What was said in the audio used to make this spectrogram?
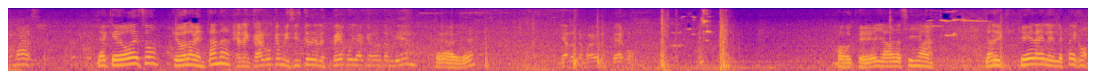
¿Qué más? Ya quedó eso, quedó la ventana. El encargo que me hiciste del espejo ya quedó también. A ver. Ya no se mueve el espejo. Ok, ahora sí ya. ya de- ¿Qué era el, el espejo?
